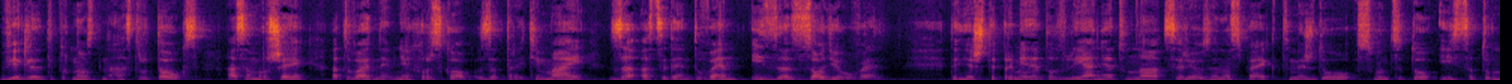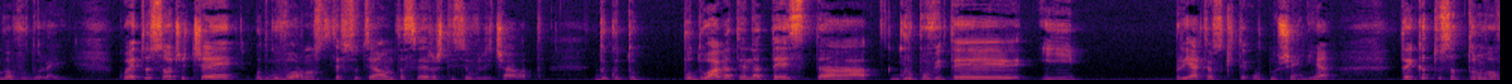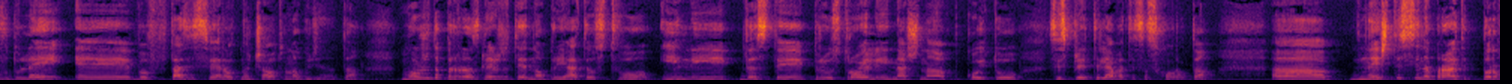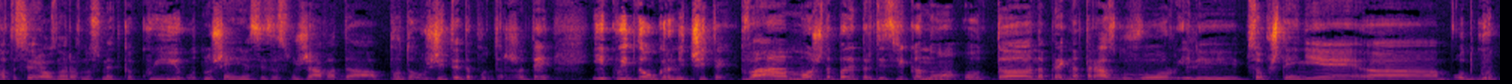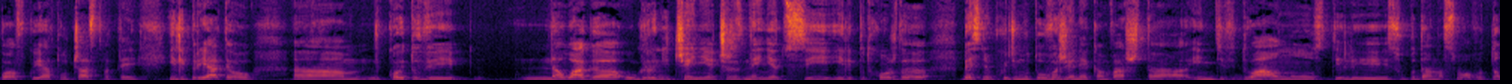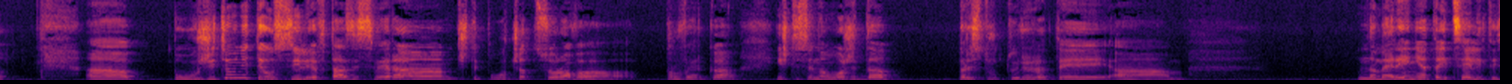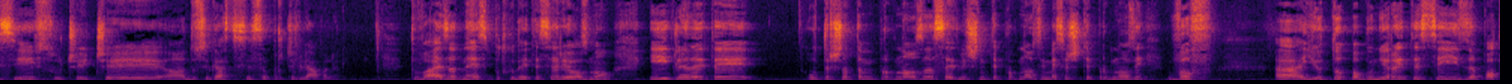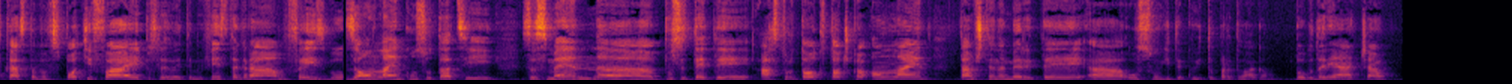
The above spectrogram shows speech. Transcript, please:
Вие гледате прогнозата на AstroTalks. Аз съм Роше, а това е дневния хороскоп за 3 май, за Асцедент Овен и за Зодия Овен. Денят ще премине под влиянието на сериозен аспект между Слънцето и Сатурн във Водолей, което сочи, че отговорностите в социалната сфера ще се увеличават. Докато подлагате на тест груповите и приятелските отношения – тъй като Сатурн в Водолей е в тази сфера от началото на годината, може да преразглеждате едно приятелство или да сте преустроили начина по който се сприятелявате с хората – а, днес ще си направите първата сериозна равносметка, кои отношения се заслужава да продължите да поддържате и кои да ограничите. Това може да бъде предизвикано от а, напрегнат разговор или съобщение а, от група, в която участвате, или приятел, а, който ви налага ограничения чрез мнението си или подхожда без необходимото уважение към вашата индивидуалност или свобода на словото. А, положителните усилия в тази сфера ще получат сурова проверка и ще се наложи да преструктурирате а, намеренията и целите си в случай, че до сега сте се съпротивлявали. Това е за днес. Подходете сериозно и гледайте утрешната ми прогноза, седмичните прогнози, месечните прогнози в а, YouTube. Абонирайте се и за подкаста в Spotify, последвайте ме в Instagram, в Facebook, за онлайн консултации с мен. А, посетете astrotalks.online. Там ще намерите а, услугите, които предлагам. Благодаря, чао!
